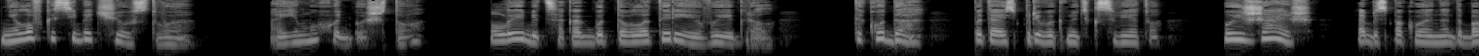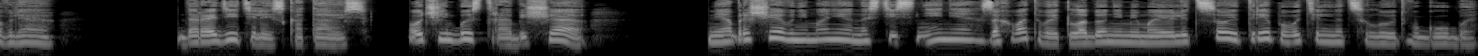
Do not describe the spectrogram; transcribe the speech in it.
неловко себя чувствую. А ему хоть бы что. Лыбится, как будто в лотерею выиграл. «Ты куда?» — пытаюсь привыкнуть к свету. «Уезжаешь?» — обеспокоенно добавляю. «До родителей скатаюсь. Очень быстро, обещаю». Не обращая внимания на стеснение, захватывает ладонями мое лицо и требовательно целует в губы.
